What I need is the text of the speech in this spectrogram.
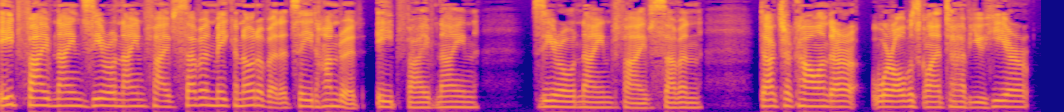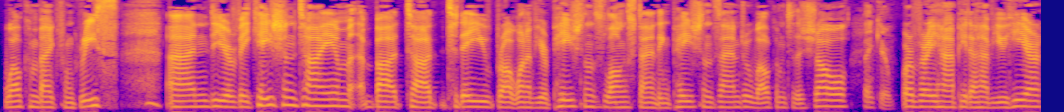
859 0957. Make a note of it. It's 800 859 0957. Dr. Kolender, we're always glad to have you here. Welcome back from Greece and your vacation time. But uh, today you've brought one of your patients, long-standing patients. Andrew, welcome to the show. Thank you. We're very happy to have you here.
